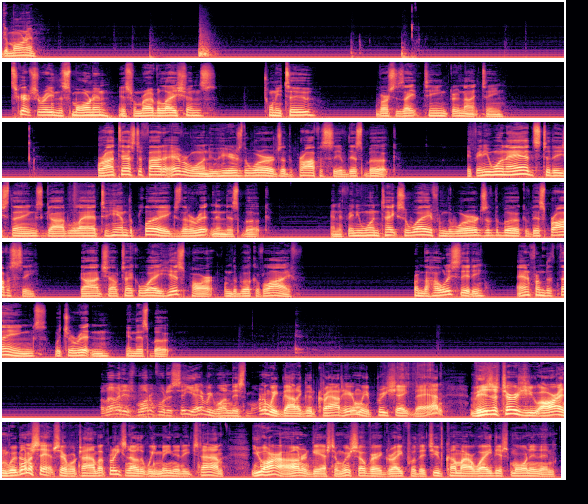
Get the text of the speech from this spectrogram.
Good morning. Scripture reading this morning is from Revelations 22, verses 18 through 19. For I testify to everyone who hears the words of the prophecy of this book. If anyone adds to these things, God will add to him the plagues that are written in this book. And if anyone takes away from the words of the book of this prophecy, God shall take away his part from the book of life, from the holy city, and from the things which are written in this book. Beloved, it's wonderful to see everyone this morning. We've got a good crowd here, and we appreciate that. Visitors, you are, and we're going to say it several times, but please know that we mean it each time. You are our honored guest, and we're so very grateful that you've come our way this morning, and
